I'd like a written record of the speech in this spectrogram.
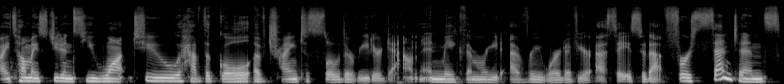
I tell my students you want to have the goal of trying to slow the reader down and make them read every word of your essay. So that first sentence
